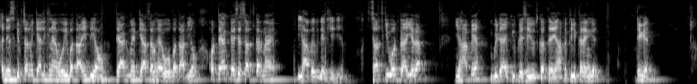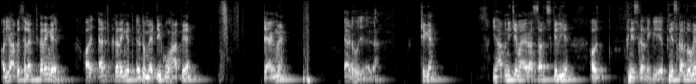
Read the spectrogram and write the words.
डिस्क्रिप्शन में क्या लिखना है, वो भी बता ही दिया हूँ। टैग में क्या सब है, वो बता दिया हूँ। और टैग कैसे सर्च करना है, यहाँ पे भी देख लीजिए। सर्च कीवर्ड पे आइएगा। यहाँ पे वीडियो आई कैसे यूज़ करते हैं, यहाँ पे क्लिक करेंगे, ठीक है? और यहाँ पे सेलेक्ट करेंगे और ऐड करेंगे तो ऑटोमेटिक वहाँ पे टैग में ऐड हो जाएगा। ठीक है? यहाँ पे नीचे में आएगा सर्च के लिए और फिनिश करने के लिए। फिनिश कर दोगे,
